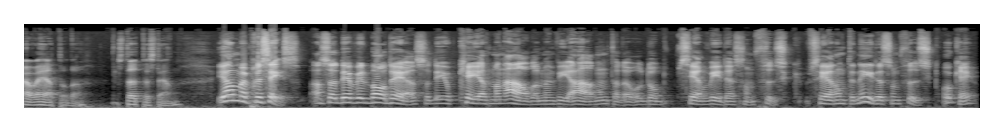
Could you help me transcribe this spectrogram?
Ja, vad heter det? Stötesten. Ja men precis. Alltså det är väl bara det. Alltså det är okej att man är det men vi är inte det och då ser vi det som fusk. Ser inte ni det som fusk? Okej,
